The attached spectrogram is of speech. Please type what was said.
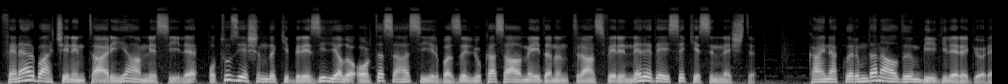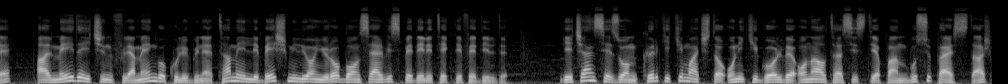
Fenerbahçe'nin tarihi hamlesiyle, 30 yaşındaki Brezilyalı orta saha sihirbazı Lucas Almeida'nın transferi neredeyse kesinleşti. Kaynaklarımdan aldığım bilgilere göre, Almeida için Flamengo kulübüne tam 55 milyon euro bonservis bedeli teklif edildi. Geçen sezon 42 maçta 12 gol ve 16 asist yapan bu süperstar,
